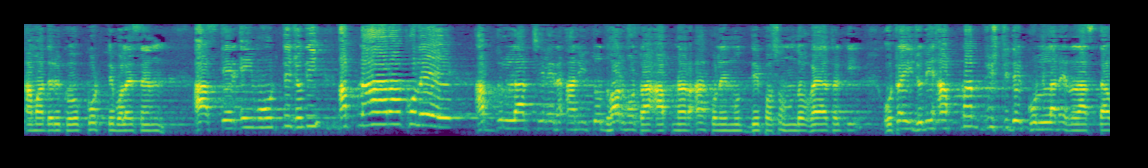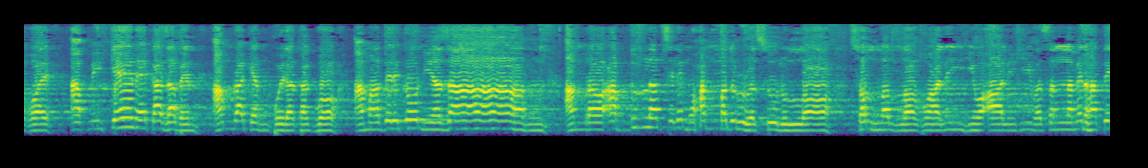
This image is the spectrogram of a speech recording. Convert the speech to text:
আমাদেরকেও করতে বলেছেন। আজকের এই মুহূর্তে যদি আপনার আকলে আব্দুল্লাহ ছেলের আনিত ধর্মটা আপনার আকলের মধ্যে পছন্দ হয়ে থাকি ওটাই যদি আপনার দৃষ্টিতে কল্যাণের রাস্তা হয়, আপনি কেন একা যাবেন? আমরা কেন পয়লা থাকব? আমাদেরকেও নিয়ে যান। আমরাও আব্দুল্লাহ ছেলে মোহাম্মদুর রসুল্লাহ সাল্লাল্লাহু আলাইহি ওয়া আলিহি ওয়া সাল্লামের হাতে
